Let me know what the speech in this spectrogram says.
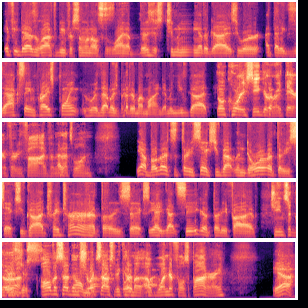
If he does, it'll have to be for someone else's lineup. There's just too many other guys who are at that exact same price point who are that much better in my mind. I mean, you've got oh Corey Seager so, right there, 35. I mean, I, that's one. Yeah, Bogaerts at 36. You've got Lindor at 36. You've got Trey Turner at 36. Yeah, you've got Seager at 35. Jean Segura. Just, All of a sudden, oh, shortstops become a, a wonderful spot, right? Yeah.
